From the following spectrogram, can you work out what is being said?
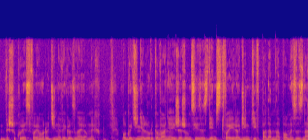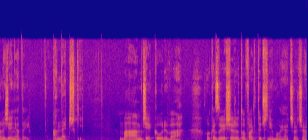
Wyszukuję swoją rodzinę w jego znajomych. Po godzinie lurkowania i rzeżuncji ze zdjęć z twojej rodzinki wpadam na pomysł znalezienia tej Aneczki. Mam cię, kurwa. Okazuje się, że to faktycznie moja ciocia.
